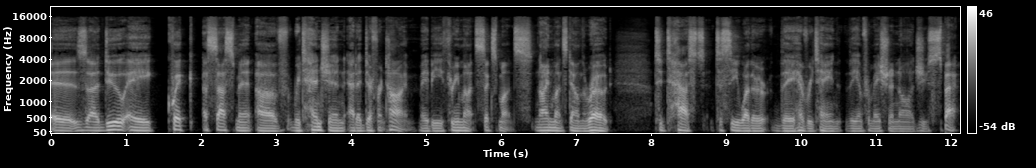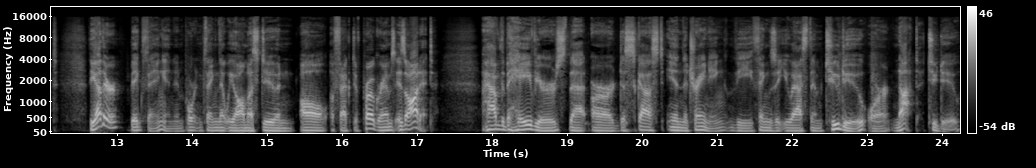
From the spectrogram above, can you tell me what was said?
is uh, do a quick assessment of retention at a different time, maybe three months, six months, nine months down the road to test to see whether they have retained the information and knowledge you suspect. The other big thing and important thing that we all must do in all effective programs is audit. Have the behaviors that are discussed in the training, the things that you ask them to do or not to do,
